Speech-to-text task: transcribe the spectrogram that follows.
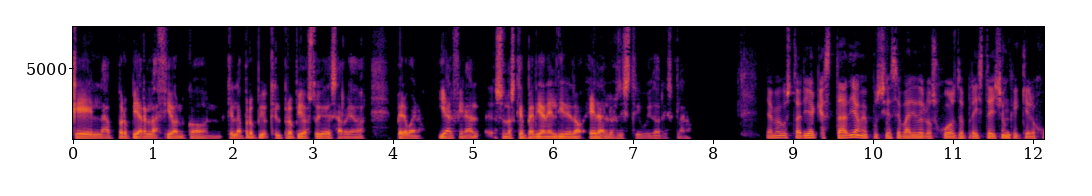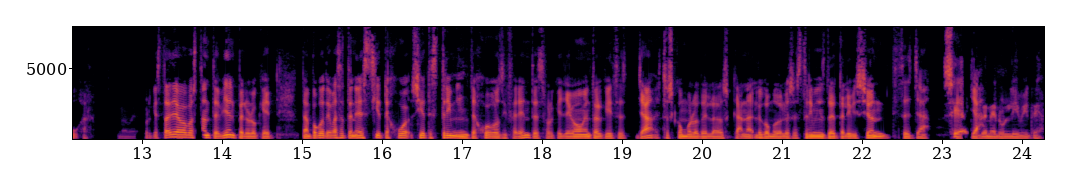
que la propia relación con que, la propio, que el propio estudio desarrollador. Pero bueno, y al final son los que perdían el dinero eran los distribuidores, claro. Ya me gustaría que Stadia me pusiese varios de los juegos de PlayStation que quiero jugar. Porque Stadia va bastante bien, pero lo que tampoco te vas a tener siete, siete streamings de juegos diferentes, porque llega un momento en el que dices, ya, esto es como lo de los canales, como de los streamings de televisión, dices ya. Sí, hay ya. que tener un límite.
